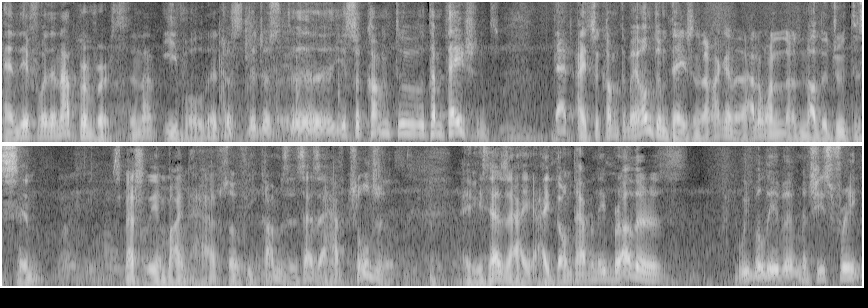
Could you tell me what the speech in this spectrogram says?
and therefore they're not perverse. They're not evil. They're just, they're just uh, you succumb to temptations. That I succumb to my own temptations. I'm not gonna. I don't want another Jew to sin, especially in my behalf. So if he comes and says I have children, if he says I, I don't have any brothers, we believe him and she's free.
